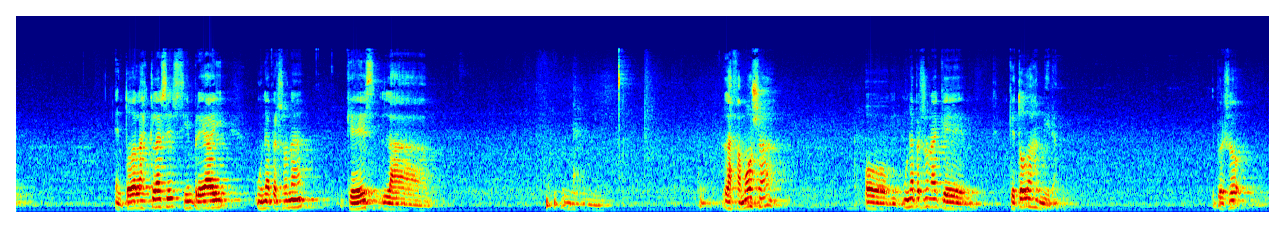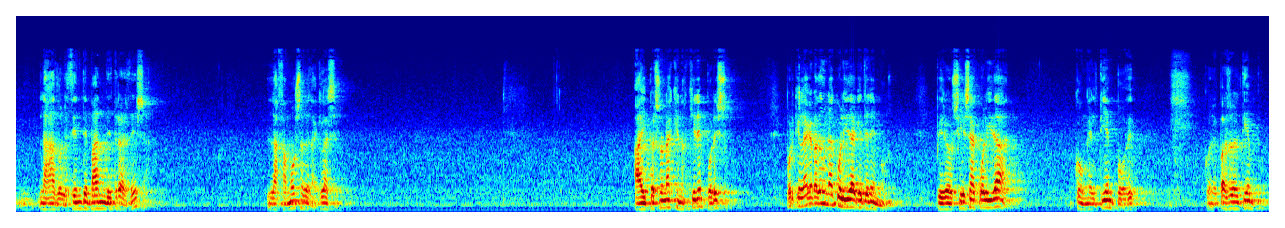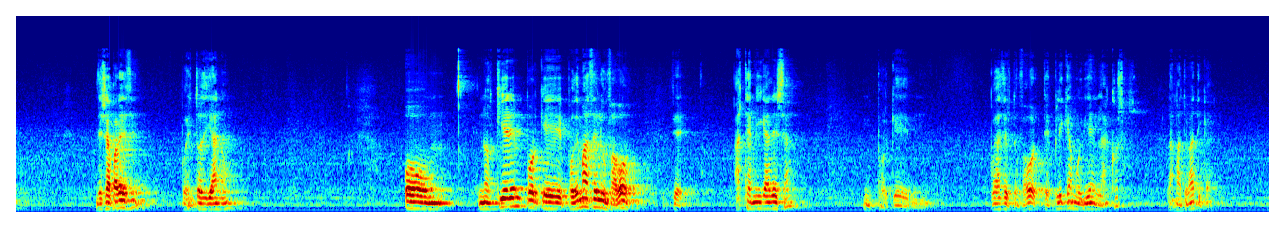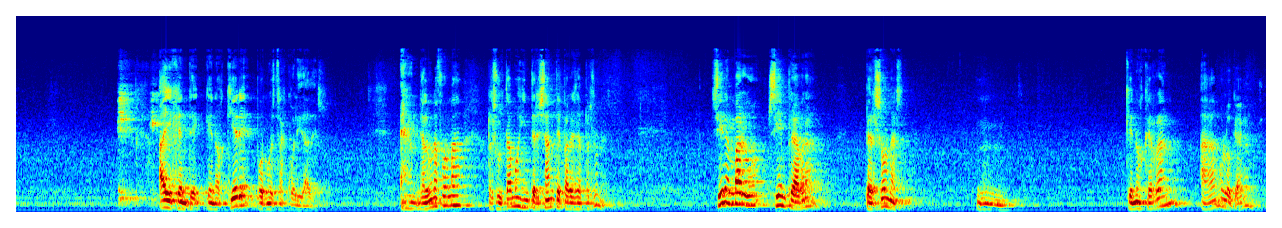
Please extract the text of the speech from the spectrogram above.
En todas las clases siempre hay una persona que es la, la famosa o una persona que, que todos admiran. Y por eso las adolescentes van detrás de esa, la famosa de la clase. Hay personas que nos quieren por eso, porque le agrada una cualidad que tenemos, pero si esa cualidad con el tiempo, con el paso del tiempo, desaparece, pues entonces ya no. O nos quieren porque podemos hacerle un favor. Hazte amiga de esa porque puede hacerte un favor. Te explica muy bien las cosas, las matemáticas. Hay gente que nos quiere por nuestras cualidades. De alguna forma resultamos interesantes para esas personas. Sin embargo, siempre habrá personas mm, que nos querrán, hagamos lo que hagamos.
